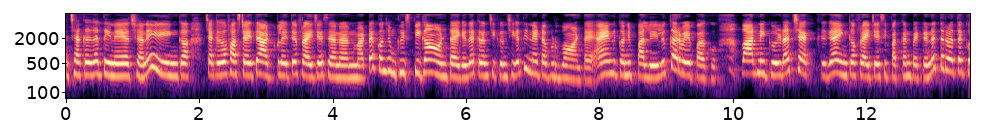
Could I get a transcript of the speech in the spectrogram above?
చక్కగా తినేయచ్చు అని ఇంకా చక్కగా ఫస్ట్ అయితే అటుకులు అయితే ఫ్రై చేశాను అనమాట కొంచెం క్రిస్పీగా ఉంటాయి కదా క్రంచీ క్రంచీగా తినేటప్పుడు బాగుంటాయి. అండ్ కొన్ని పల్లీలు కరివేపాకు వాటిని కూడా చక్కగా ఇంకా ఫ్రై చేసి పక్కన పెట్టాను. తర్వాత కొన్ని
